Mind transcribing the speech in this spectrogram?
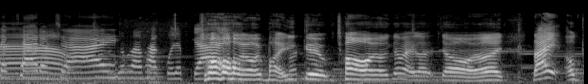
đẹp trai đẹp trai. Đúng là fan của đẹp trai. Trời ơi, 7 kill Trời ơi, các bạn ơi, trời ơi. Đấy, ok.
